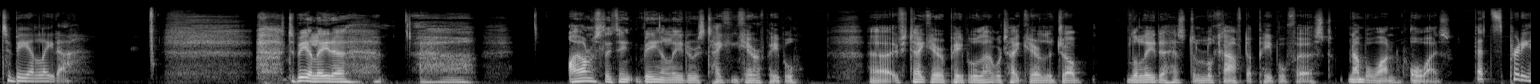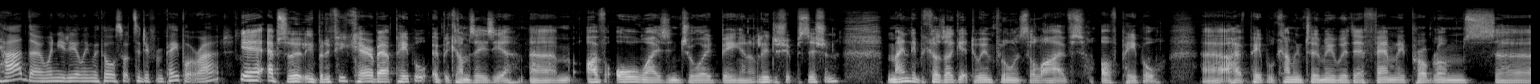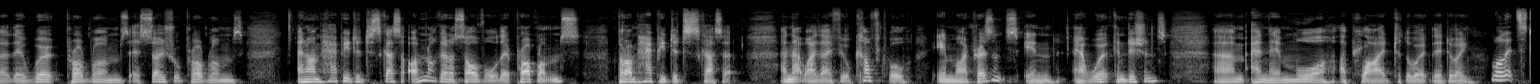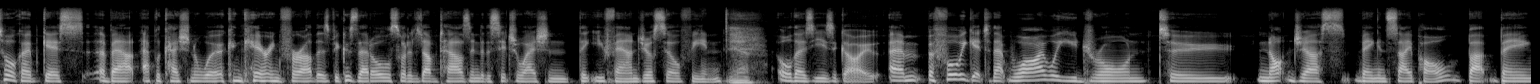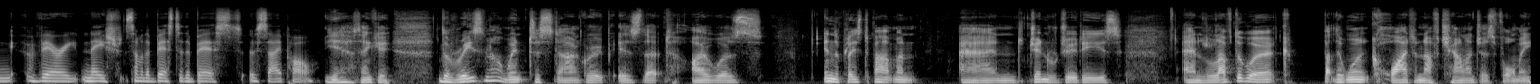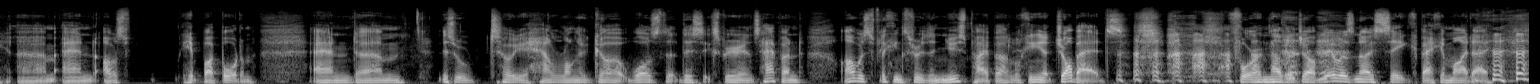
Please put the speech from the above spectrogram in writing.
to be a leader? To be a leader, uh, I honestly think being a leader is taking care of people. Uh, if you take care of people, they will take care of the job. The leader has to look after people first. Number one, always. That's pretty hard though when you're dealing with all sorts of different people, right? Yeah, absolutely. But if you care about people, it becomes easier. Um, I've always enjoyed being in a leadership position, mainly because I get to influence the lives of people. Uh, I have people coming to me with their family problems, uh, their work problems, their social problems, and I'm happy to discuss it. I'm not going to solve all their problems, but I'm happy to discuss it. And that way they feel comfortable in my presence, in our work conditions, um, and they're more applied to the work they're doing. Well, let's talk, I guess, about application of work and caring for others because that all sort of dovetails into the situation that you found yourself in yeah. all those years ago. Um, before we get to that, why were you drawn to not just being in SAPOL, but being very niche, some of the best of the best of SAPOL. Yeah, thank you. The reason I went to Star Group is that I was in the police department and general duties and loved the work, but there weren't quite enough challenges for me. Um, and I was hit by boredom. And um, this will tell you how long ago it was that this experience happened. I was flicking through the newspaper looking at job ads for another job. There was no Seek back in my day.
